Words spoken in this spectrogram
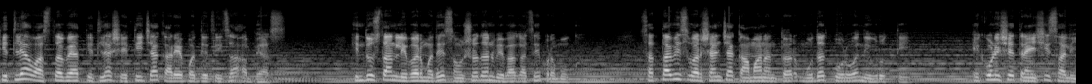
तिथल्या वास्तव्यात तिथल्या शेतीच्या कार्यपद्धतीचा अभ्यास. हिंदुस्तान लिव्हरमध्ये संशोधन विभागाचे प्रमुख. सत्तावीस वर्षांच्या कामानंतर मुदतपूर्व निवृत्ती. एकोणीसशे त्र्याऐंशी साली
